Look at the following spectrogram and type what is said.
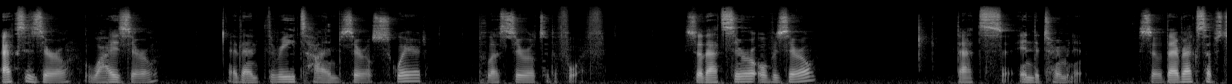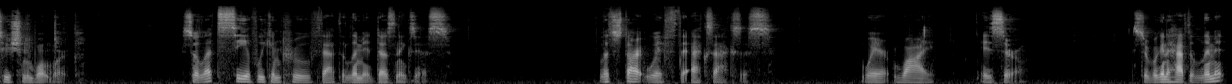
x is 0, y is 0, and then 3 times 0 squared plus 0 to the fourth. So that's 0 over 0. That's indeterminate. So direct substitution won't work. So let's see if we can prove that the limit doesn't exist. Let's start with the x-axis, where y is 0. So we're going to have the limit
